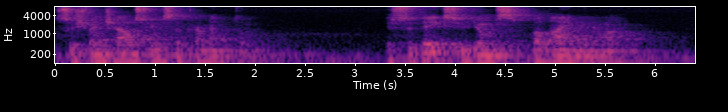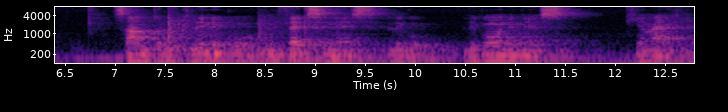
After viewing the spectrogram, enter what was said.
su švenčiausiųjų sakramentu ir suteiksiu jums palaiminimą santorų klinikų infekcinės ligoninės kiemelyje,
